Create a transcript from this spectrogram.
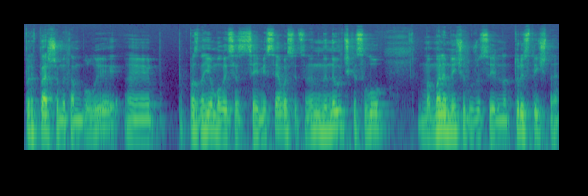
вперше ми там були, е, познайомилися з цією місцевістю. Це не- невеличке село, мальовниче дуже сильно, туристичне.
